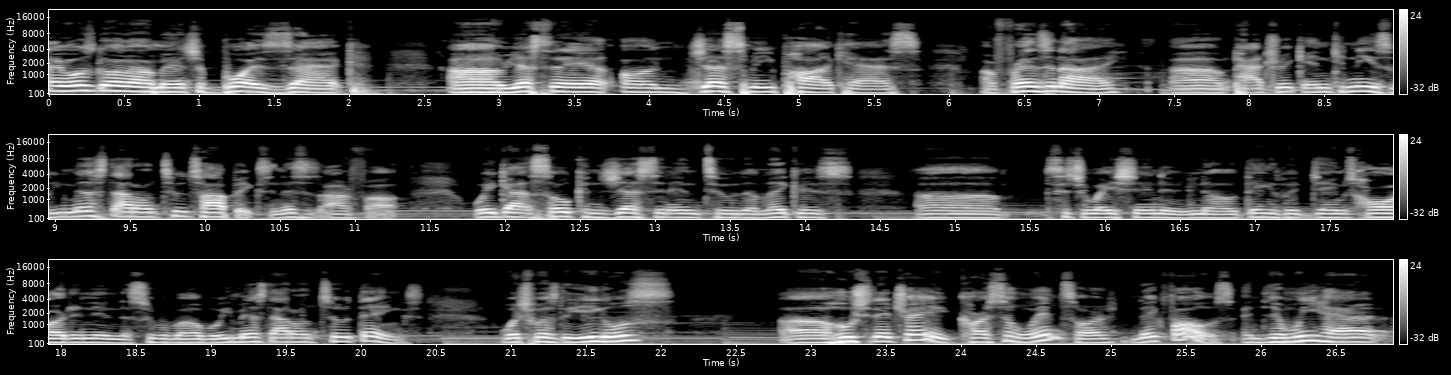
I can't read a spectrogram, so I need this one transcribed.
Hey, what's going on, man? It's your boy Zach. Um, yesterday on Just Me podcast, my friends and I, uh, Patrick and Kenise, we missed out on two topics, and this is our fault. We got so congested into the Lakers uh, situation and you know things with James Harden and the Super Bowl, but we missed out on two things, which was the Eagles. Uh, who should they trade, Carson Wentz or Nick Foles? And then we had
